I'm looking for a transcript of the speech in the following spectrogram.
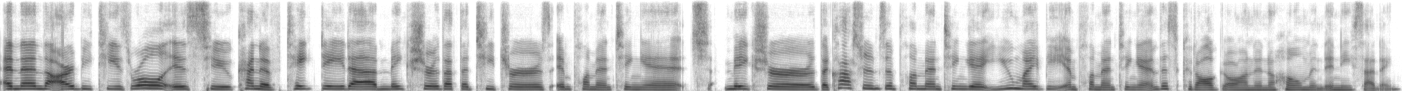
And then the RBT's role is to kind of take data, make sure that the teacher's implementing it, make sure the classroom's implementing it, you might be implementing it, and this could all go on in a home in any setting.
